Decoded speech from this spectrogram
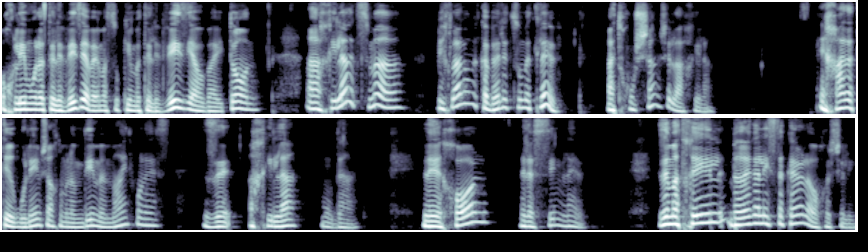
אוכלים מול הטלוויזיה והם עסוקים בטלוויזיה או בעיתון. האכילה עצמה בכלל לא מקבלת תשומת לב. התחושה של האכילה. אחד התרגולים שאנחנו מלמדים במיינדפולנס זה אכילה מודעת. לאכול ולשים לב. זה מתחיל ברגע להסתכל על האוכל שלי,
